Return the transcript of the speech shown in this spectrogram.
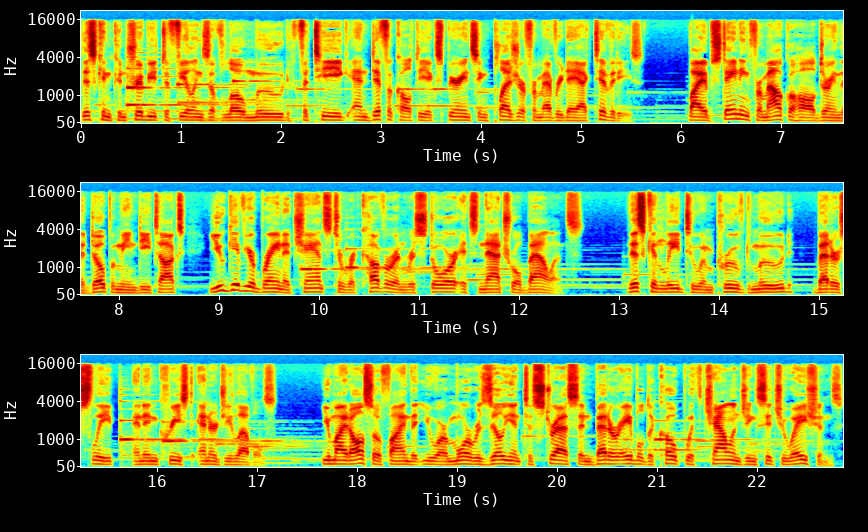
this can contribute to feelings of low mood, fatigue, and difficulty experiencing pleasure from everyday activities. By abstaining from alcohol during the dopamine detox, you give your brain a chance to recover and restore its natural balance. This can lead to improved mood, better sleep, and increased energy levels. You might also find that you are more resilient to stress and better able to cope with challenging situations.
